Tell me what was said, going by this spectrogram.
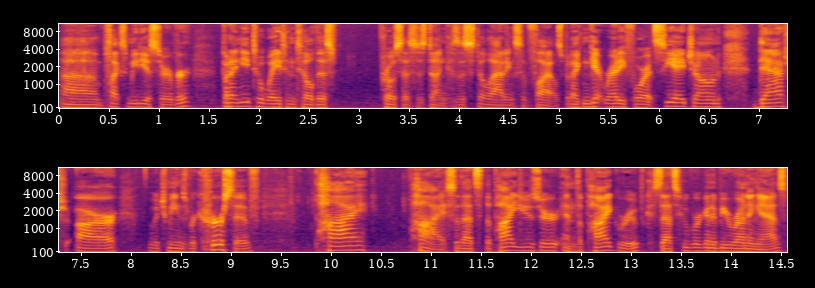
um, Plex Media Server. But I need to wait until this process is done because it's still adding some files. But I can get ready for it. ch own dash r, which means recursive, pi pi. So that's the pi user and the pi group because that's who we're going to be running as.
